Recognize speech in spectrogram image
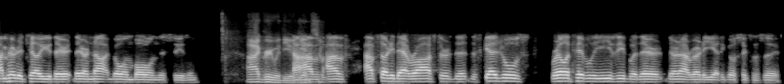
I'm here to tell you they they are not going bowling this season. I agree with you. Again, I've so- I've I've studied that roster. The the schedule's relatively easy, but they're they're not ready yet to go six and six.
